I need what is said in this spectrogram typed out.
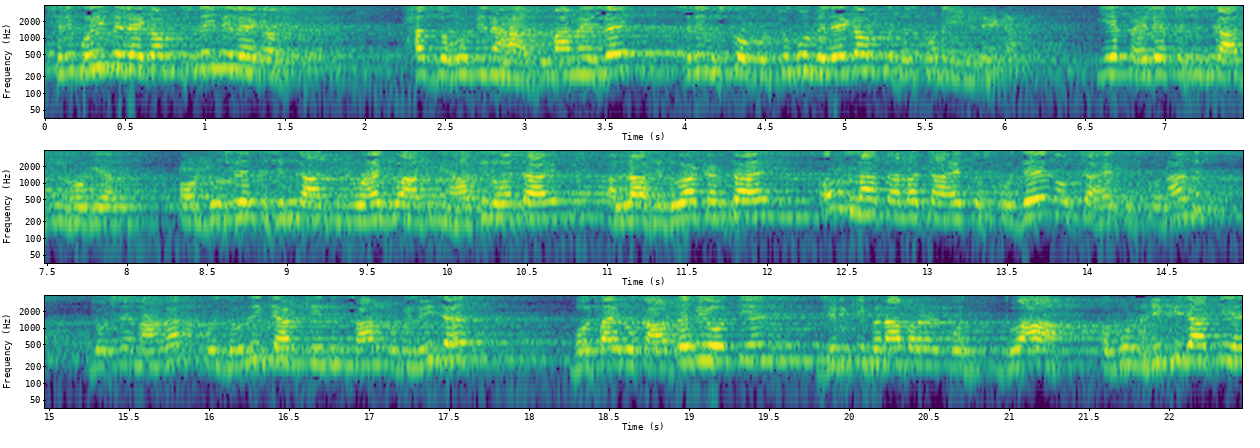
صرف وہی ملے گا اور کچھ نہیں ملے گا اس کو۔ حد منہا، جمعہ میں سے صرف اس کو گفتگو ملے گا اور کچھ اس کو نہیں ملے گا۔ یہ پہلے قسم کا آدمی ہو گیا۔ اور دوسرے قسم کا آدمی وہ ہے جو آدمی حاضر ہوتا ہے، اللہ سے دعا کرتا ہے اور اللہ تعالیٰ چاہے تو اس کو دے اور چاہے تو اس کو نہ دے۔ جو اس نے مانگا، کوئی ضروری کہ ہر چیز انسان کو مل ہی جائے۔ بہت ساری رکاوٹیں بھی ہوتی ہیں جن کی بنا پر وہ دعا قبول نہیں کی جاتی ہے۔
